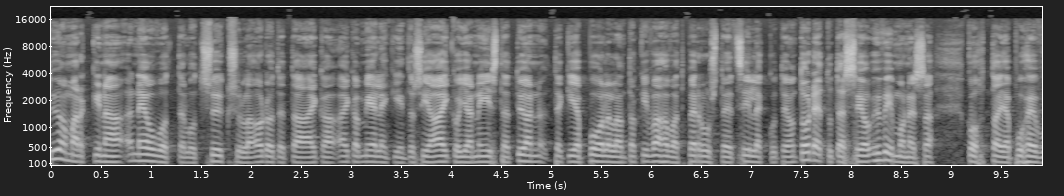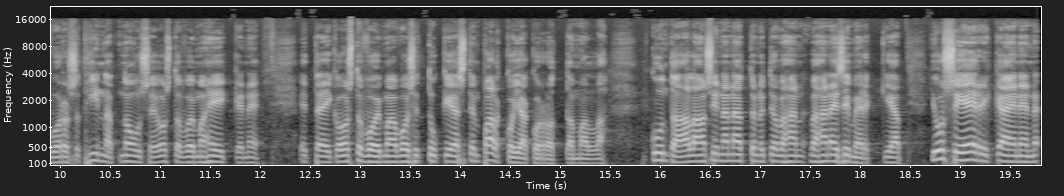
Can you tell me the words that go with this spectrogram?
työmarkkinaneuvottelut syksyllä odotetaan aika, aika mielenkiintoisia aikoja niistä. Työntekijäpuolella on toki vahvat perusteet sille, kuten on todettu tässä jo hyvin monessa kohtaa ja puheenvuorossa, että hinnat nousee, ostovoima heikkenee, että eikö ostovoimaa voisi tukea sitten palkkoja korottamalla. Kunta-ala on siinä näyttänyt jo vähän, vähän esimerkkiä. Jussi Eerikäinen,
